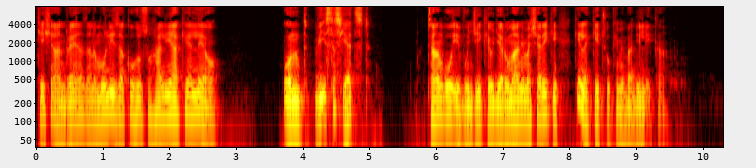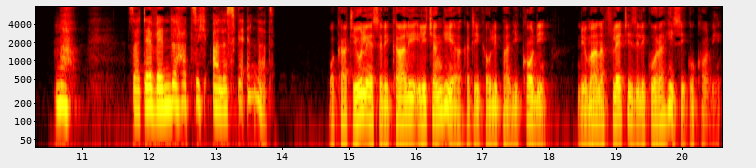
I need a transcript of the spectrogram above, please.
kisha andreas anamuuliza kuhusu hali yake ya leo Und wie ist das jetzt? Tangu ivunjike ujerumani mashariki kila kitu kimebadilika Na, seit der Wende hat sich alles geändert. wakati ule serikali ilichangia katika ulipaji kodi ndiyo maana fleti zilikuwa rahisi kukodi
